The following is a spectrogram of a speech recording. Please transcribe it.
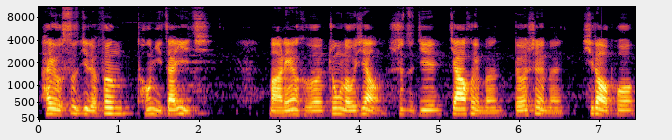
还有四季的风同你在一起。马连河、钟楼巷、十字街、嘉惠门、德胜门、西道坡、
